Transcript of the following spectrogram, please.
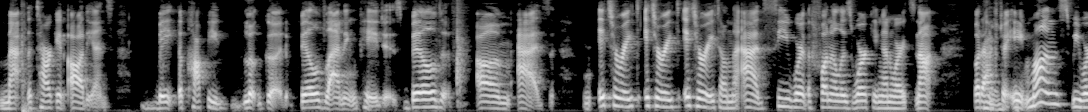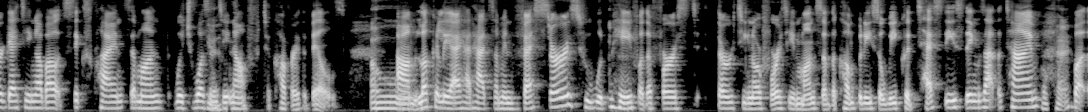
map the target audience, make the copy look good, build landing pages, build um, ads, iterate, iterate, iterate on the ads, see where the funnel is working and where it's not. But yeah. after eight months, we were getting about six clients a month, which wasn't yes. enough to cover the bills. Oh. Um, luckily, I had had some investors who would pay mm-hmm. for the first 13 or 14 months of the company so we could test these things at the time. Okay. But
